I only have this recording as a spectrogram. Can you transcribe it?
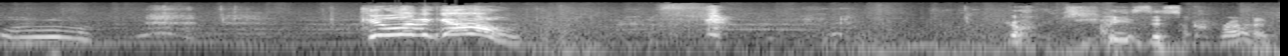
Oh. Good, let me go! Oh Jesus Christ.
